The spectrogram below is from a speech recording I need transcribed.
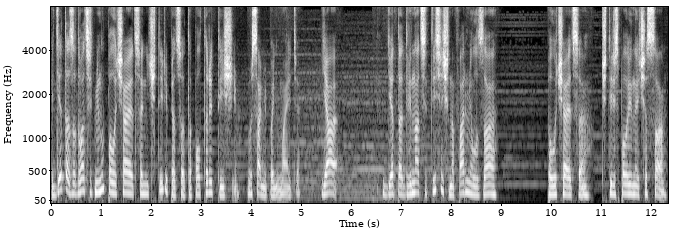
И где-то за 20 минут получается не 4 500, а полторы тысячи. Вы сами понимаете. Я где-то 12 тысяч нафармил за, получается, 4,5 часа.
